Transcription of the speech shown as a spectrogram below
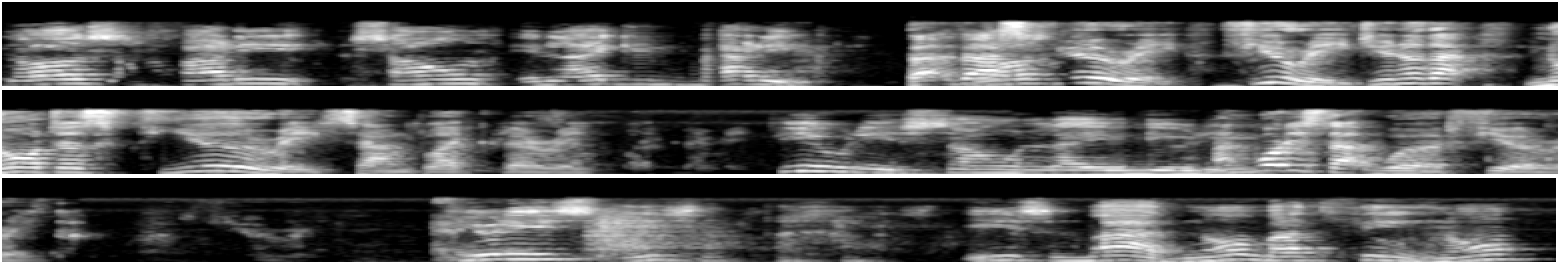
does fairy sound like berry. That, that's Does- fury. Fury. Do you know that? Nor does fury sound like very. Fury sound like beauty. And what is that word, fury? Fury is, is, is bad, no? Bad thing, no?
